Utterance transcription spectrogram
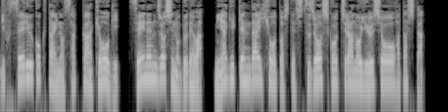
岐阜清流国体のサッカー競技、青年女子の部では、宮城県代表として出場しこちらも優勝を果たした。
